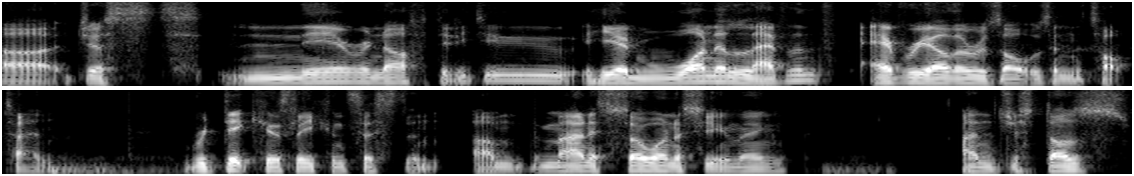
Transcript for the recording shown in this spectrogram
Uh, just near enough. Did he do? He had one eleventh. Every other result was in the top ten. Ridiculously consistent. Um, the man is so unassuming, and just does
